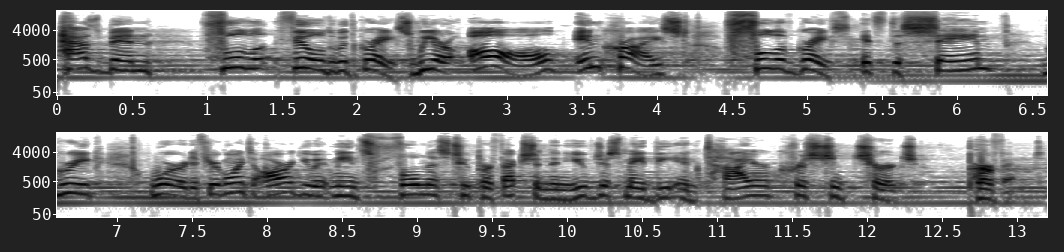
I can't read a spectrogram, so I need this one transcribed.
has been full, filled with grace. We are all in Christ full of grace. It's the same Greek word. If you're going to argue it means fullness to perfection, then you've just made the entire Christian church perfect.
